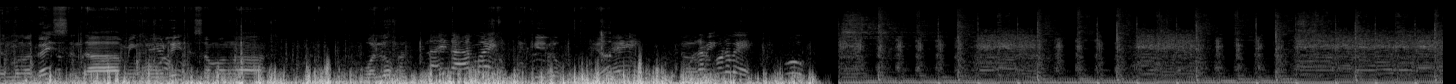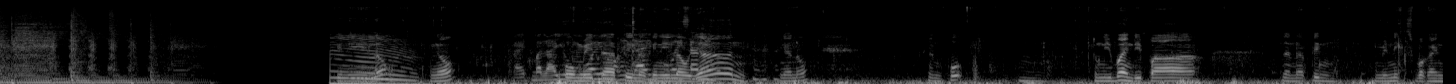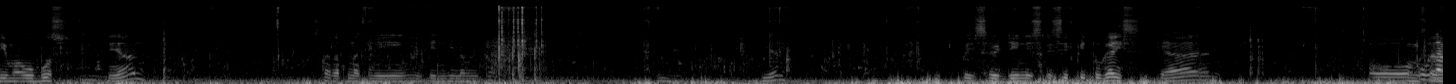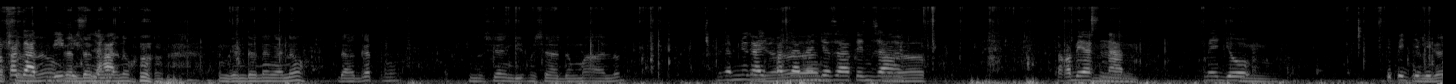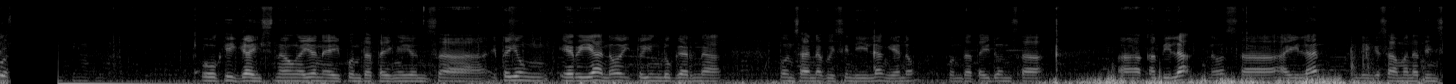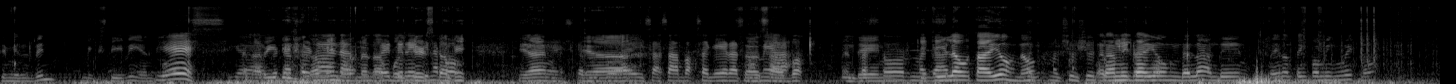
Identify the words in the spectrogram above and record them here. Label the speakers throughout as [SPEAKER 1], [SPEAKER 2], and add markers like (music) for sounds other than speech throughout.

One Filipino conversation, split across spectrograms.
[SPEAKER 1] Yan mga guys, ang daming huli sa mga walo
[SPEAKER 2] Laitaan mo eh.
[SPEAKER 1] ang kilo. Yan.
[SPEAKER 2] Ulan
[SPEAKER 1] Dami. Oh. Kinilaw, no?
[SPEAKER 2] Kahit malayo kayo,
[SPEAKER 1] natin na kinilaw. Yan. Yan o. Yan po. Hmm. Yung iba hindi pa na natin minix baka hindi maubos. Yan. Sarap na kini kinilaw nito. Yan. May sardines recipe to guys. Yan.
[SPEAKER 2] Oh,
[SPEAKER 1] Ang
[SPEAKER 2] unang
[SPEAKER 1] sarap ng
[SPEAKER 2] kagat,
[SPEAKER 1] ano, ang
[SPEAKER 2] dinis
[SPEAKER 1] ganda ng
[SPEAKER 2] lahat.
[SPEAKER 1] ano. (laughs) ang ganda ng ano, dagat. Oh. Ano siya, hindi masyadong maalon.
[SPEAKER 2] Alam nyo guys, pagka nandiyan sa atin sa,
[SPEAKER 1] Sarap.
[SPEAKER 2] sa Kabiasnan,
[SPEAKER 1] Mm.
[SPEAKER 2] medyo
[SPEAKER 1] Mm.
[SPEAKER 2] tipid-tipid po.
[SPEAKER 1] Okay guys, now ngayon ay punta tayo ngayon sa ito yung area no, ito yung lugar na kung saan ako sinilang yan no. Punta tayo doon sa ah, kabila no, sa island. Hindi kasama natin si Milvin, Mix TV yan po.
[SPEAKER 2] Yes! Yeah,
[SPEAKER 1] Naka-ready na kami,
[SPEAKER 2] afternoon
[SPEAKER 1] no?
[SPEAKER 2] at
[SPEAKER 1] naka-full gears
[SPEAKER 2] na po.
[SPEAKER 1] kami. Yan.
[SPEAKER 2] Yes, kami
[SPEAKER 1] kaya
[SPEAKER 2] po ay sasabak sa gerat
[SPEAKER 1] sa
[SPEAKER 2] mamaya.
[SPEAKER 1] sabak.
[SPEAKER 2] Si
[SPEAKER 1] And then
[SPEAKER 2] Pastor,
[SPEAKER 1] kikilaw tayo, no?
[SPEAKER 2] Mag,
[SPEAKER 1] Marami
[SPEAKER 2] kilo po.
[SPEAKER 1] tayong dala and then mayroon tayong pamingwit, no?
